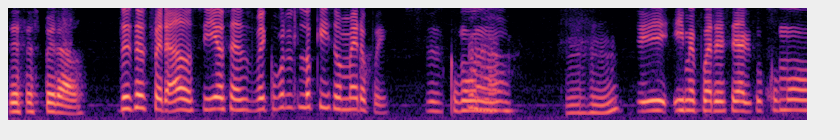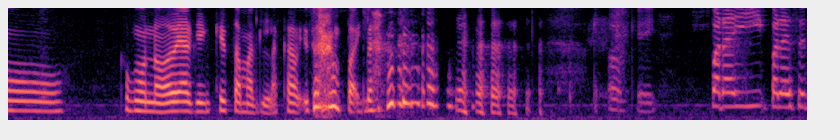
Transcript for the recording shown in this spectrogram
Desesperado. desesperado, sí, o sea, fue como lo que hizo Mero, pues. Es como Ah. no. Y me parece algo como, como no de alguien que está mal de la cabeza, baila. Ok. Para ahí, para ese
